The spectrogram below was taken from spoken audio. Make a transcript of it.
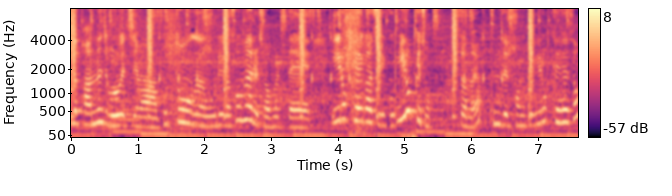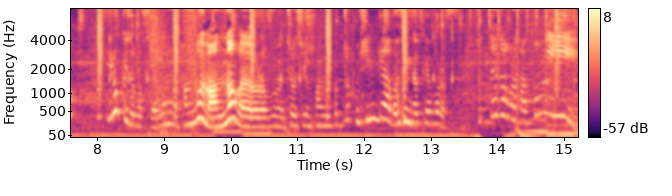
근데 봤는지 모르겠지만 보통은 우리가 소매를 접을 때 이렇게 해가지고 이렇게 접잖아요? 근데 방금 이렇게 해서 이렇게 접었어요. 뭔가 방법이 맞나 봐요, 여러분. 저 지금 방금 조금 신기하다 생각해버렸어요. 전체적으로 다 통이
